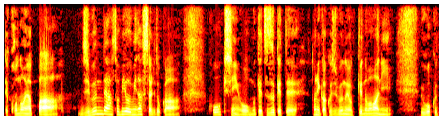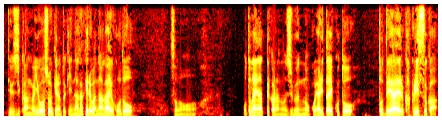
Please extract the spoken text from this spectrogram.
で、このやっぱ、自分で遊びを生み出したりとか、好奇心を向け続けて、とにかく自分の欲求のままに動くっていう時間が幼少期の時に長ければ長いほど、その、大人になってからの自分のこうやりたいことと出会える確率とか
